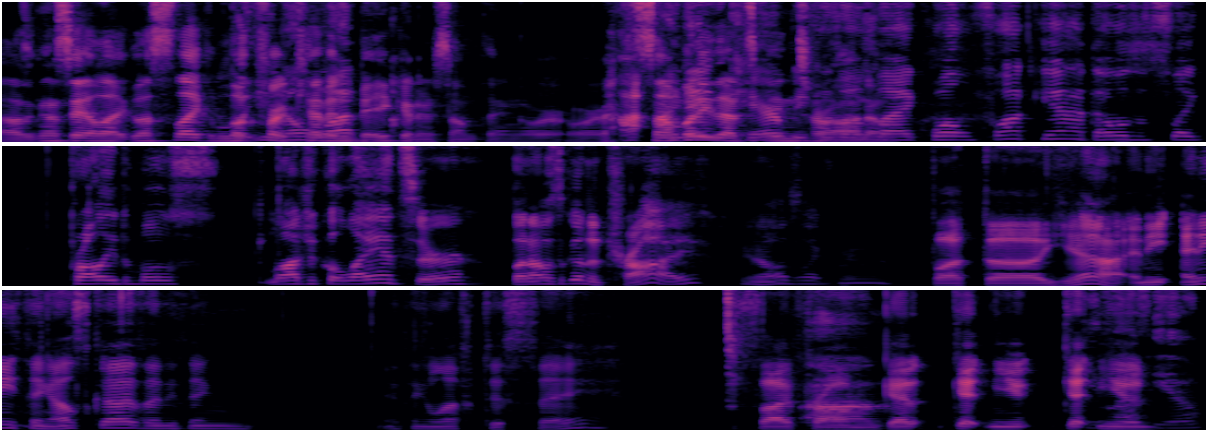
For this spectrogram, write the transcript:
I was gonna say like let's like look for Kevin what? Bacon or something or or I- I somebody didn't that's care in because I was like, well, fuck yeah, that was like probably the most logical answer, but I was gonna try. You know, I was like, eh. but uh, yeah. Any anything else, guys? Anything anything left to say aside from Um, get get new get new you.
